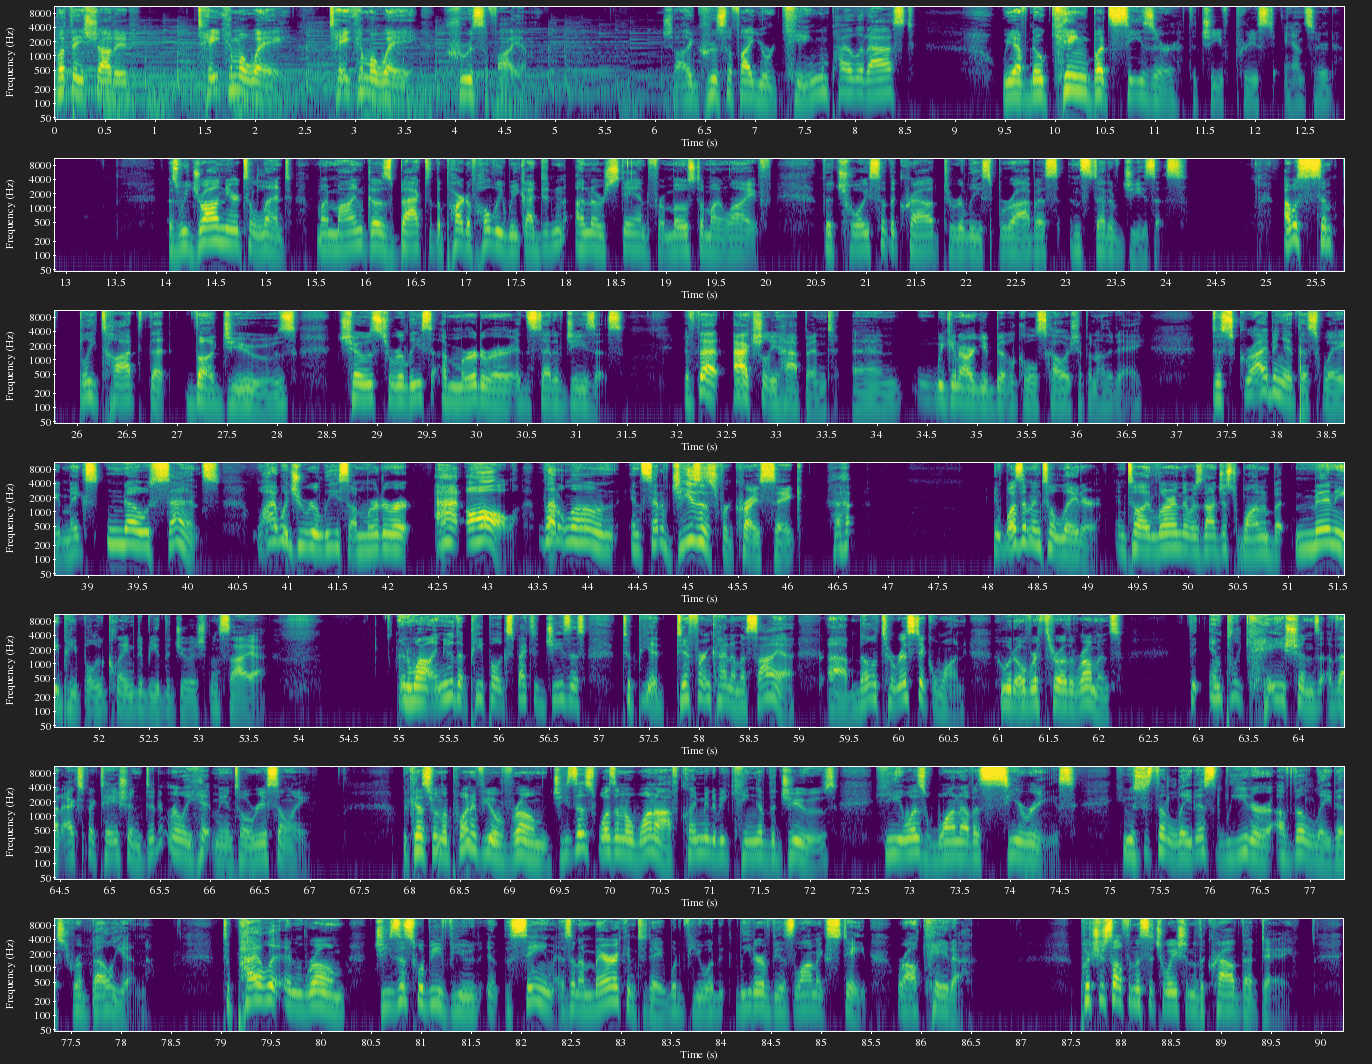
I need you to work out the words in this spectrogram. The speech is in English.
But they shouted, Take him away, take him away, crucify him. Shall I crucify your king? Pilate asked. We have no king but Caesar, the chief priest answered. As we draw near to Lent, my mind goes back to the part of Holy Week I didn't understand for most of my life the choice of the crowd to release Barabbas instead of Jesus. I was taught that the Jews chose to release a murderer instead of Jesus. If that actually happened, and we can argue biblical scholarship another day, describing it this way makes no sense. Why would you release a murderer at all, let alone instead of Jesus, for Christ's sake? it wasn't until later, until I learned there was not just one, but many people who claimed to be the Jewish Messiah. And while I knew that people expected Jesus to be a different kind of Messiah, a militaristic one who would overthrow the Romans, the implications of that expectation didn't really hit me until recently. Because from the point of view of Rome, Jesus wasn't a one off claiming to be king of the Jews. He was one of a series. He was just the latest leader of the latest rebellion. To Pilate in Rome, Jesus would be viewed the same as an American today would view a leader of the Islamic State or Al Qaeda. Put yourself in the situation of the crowd that day.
